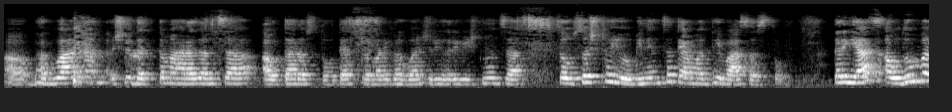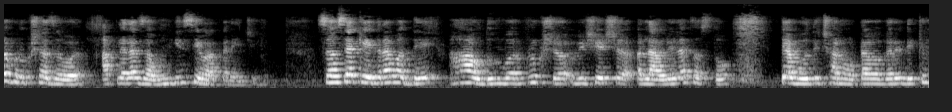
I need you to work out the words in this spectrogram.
भगवान श्री दत्त महाराजांचा अवतार असतो. त्याचप्रमाणे भगवान श्री हरी विष्णूंचा चौसष्ट योगिनींचा त्यामध्ये वास असतो. तर याच औदुंबर वृक्षाजवळ आपल्याला जाऊन ही सेवा करायची सहसा केंद्रामध्ये हा औदुंबर वृक्ष विशेष लावलेलाच असतो. त्याभोवती छान ओटा वगैरे देखील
